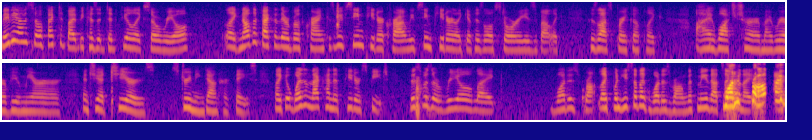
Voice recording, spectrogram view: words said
Maybe I was so affected by it because it did feel like so real. Like not the fact that they were both crying because we've seen Peter cry. and We've seen Peter like give his little stories about like his last breakup. Like, I watched her in my rearview mirror and she had tears streaming down her face. Like it wasn't that kind of Peter speech. This was a real like what is wrong like when he said like what is wrong with me that's like What is when I wrong with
